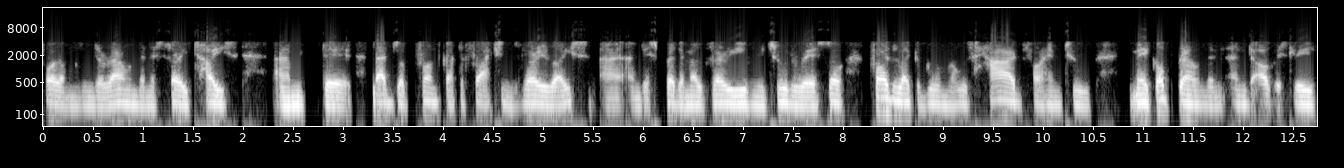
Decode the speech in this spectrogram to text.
furlongs in the round, and it's very tight. Um, the lads up front got the fractions very right, uh, and they spread them out very evenly through the race. So for the like a Broome, it was hard for him to make up ground, and, and obviously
